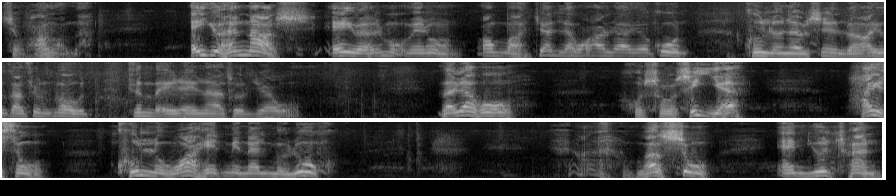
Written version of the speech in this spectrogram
سبحان الله أيها الناس أيها المؤمنون الله جل وعلا يقول كل نفس ذائقة الموت ثم إلينا ترجعون فله خصوصية حيث كل واحد من الملوك وصوا أن يدفن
